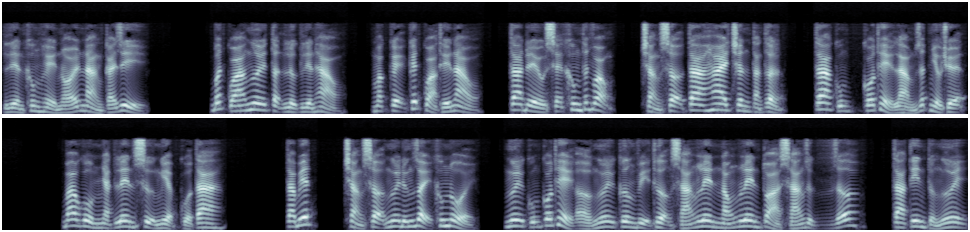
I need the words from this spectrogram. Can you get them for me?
liền không hề nói nàng cái gì. Bất quá ngươi tận lực liền hảo, mặc kệ kết quả thế nào, ta đều sẽ không thất vọng, chẳng sợ ta hai chân tàn tật, ta cũng có thể làm rất nhiều chuyện. Bao gồm nhặt lên sự nghiệp của ta. Ta biết, chẳng sợ ngươi đứng dậy không nổi, ngươi cũng có thể ở ngươi cương vị thượng sáng lên nóng lên tỏa sáng rực rỡ, ta tin tưởng ngươi.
